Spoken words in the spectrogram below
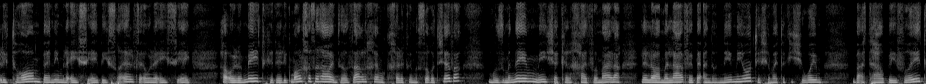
לתרום בין אם ל-ACA בישראל ואו ל-ACA העולמית כדי לגמול חזרה, או אם זה עוזר לכם או כחלק ממסורת שבע, מוזמנים משקל אחד ומעלה ללא עמלה ובאנונימיות, יש שם את הכישורים באתר בעברית.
